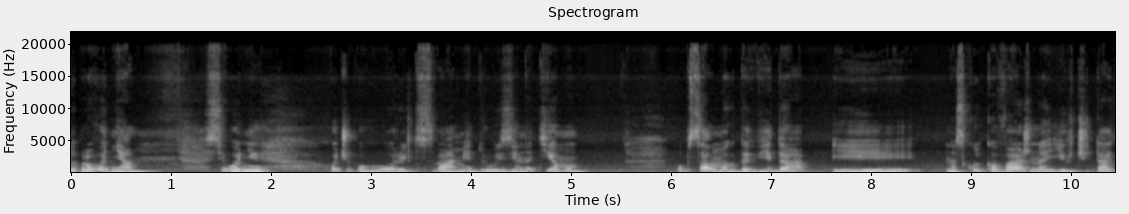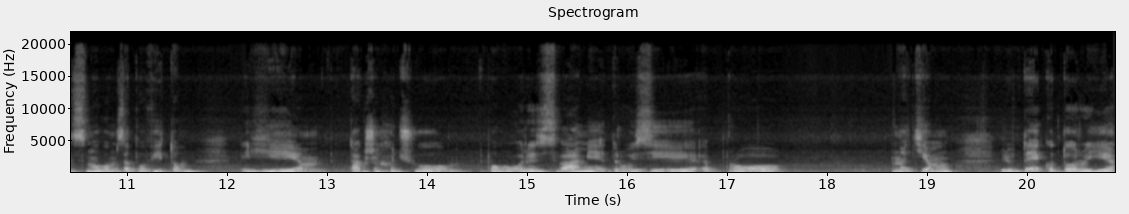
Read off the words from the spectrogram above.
Доброго дня! Сьогодні хочу поговорити з вами, друзі, на тему о псалмах Давида и насколько важно их читать с Новым Заповітом. І також хочу поговорити з вами, друзі, про на тему людей, які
